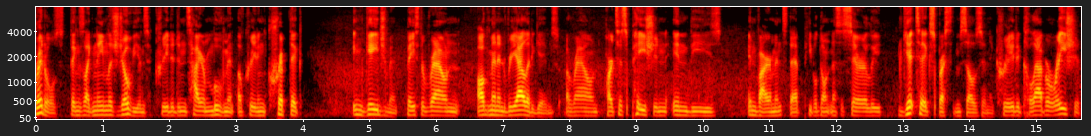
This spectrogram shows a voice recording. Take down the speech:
riddles, things like Nameless Jovians created an entire movement of creating cryptic engagement based around augmented reality games, around participation in these environments that people don't necessarily get to express themselves in. It created collaboration.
